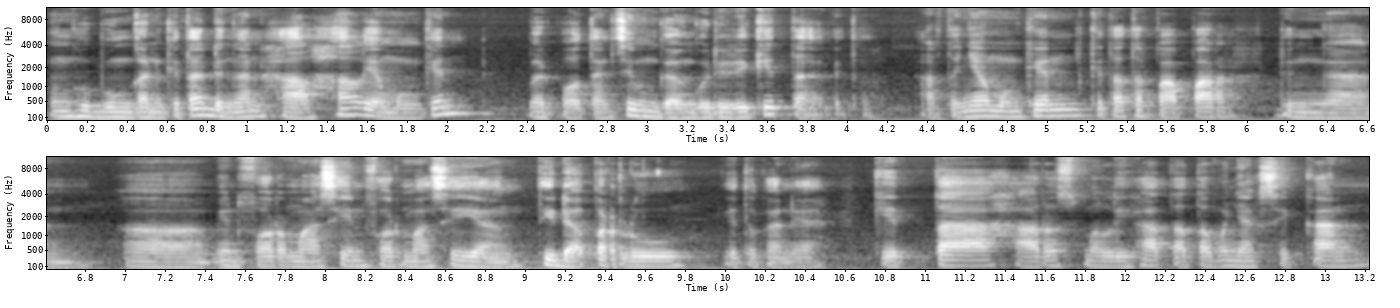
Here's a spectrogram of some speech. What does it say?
menghubungkan kita dengan hal-hal yang mungkin berpotensi mengganggu diri kita gitu. Artinya mungkin kita terpapar dengan eh, informasi-informasi yang tidak perlu gitu kan ya. Kita harus melihat atau menyaksikan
